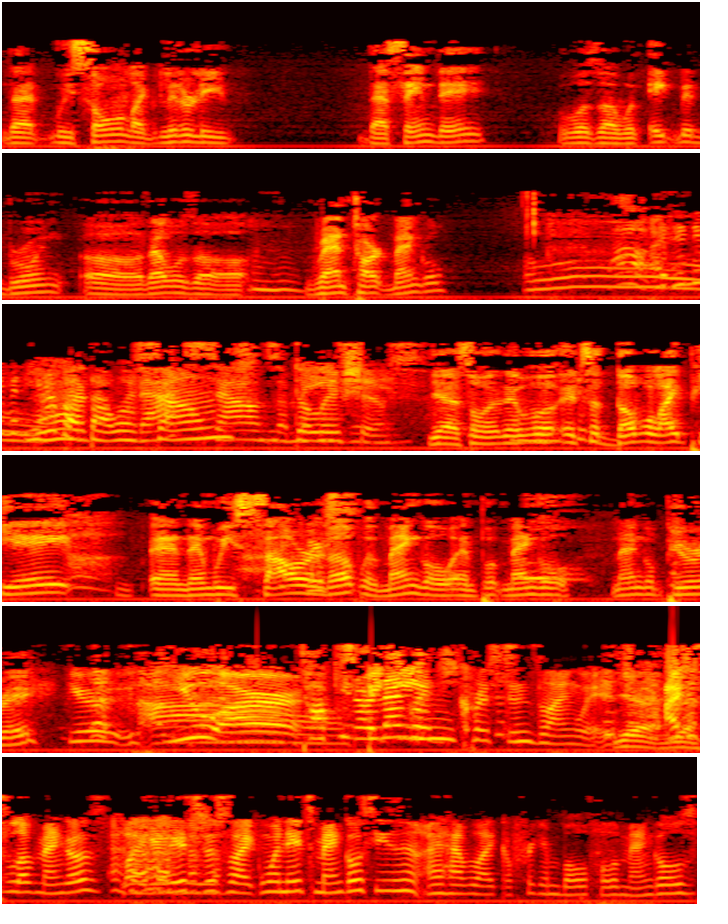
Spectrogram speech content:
that we sold like literally that same day was uh, with Eight Bit Brewing. Uh, that was a uh, Grand Tart Mango. Wow, I didn't even hear about that one. That Sounds, sounds delicious. Yeah, so it, wa- it's a double IPA, and then we soured it up with mango and put mango mango puree. You're, you are Talking speaking language. Kristen's language. Yeah, I yeah. just love mangoes. Like, it's just like, when it's mango season, I have like a freaking bowl full of mangoes.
